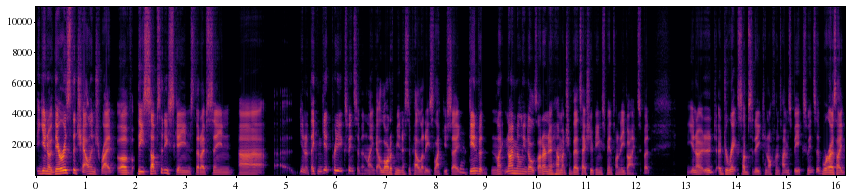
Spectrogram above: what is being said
you know there is the challenge right of these subsidy schemes that I've seen uh you know they can get pretty expensive and like a lot of municipalities like you say yeah. Denver like 9 million dollars I don't know how much of that's actually being spent on e-bikes but you know a, a, direct subsidy can oftentimes be expensive. Whereas i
